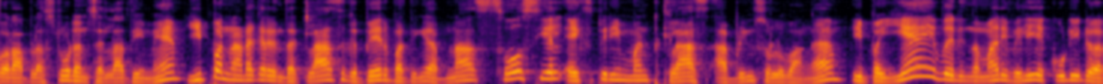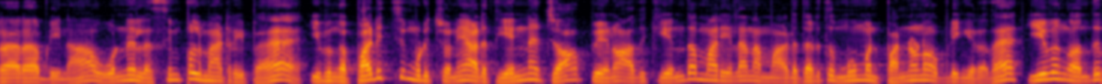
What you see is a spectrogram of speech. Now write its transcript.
போகிறாப்ல ஸ்டூடெண்ட்ஸ் எல்லாத்தையுமே இப்போ நடக்கிற இந்த கிளாஸுக்கு பேர் பார்த்தீங்க அப்படின்னா சோசியல் எக்ஸ்பெரிமெண்ட் கிளாஸ் அப்படின்னு சொல்லுவாங்க. இப்போ ஏன் இவர் இந்த மாதிரி வெளியே கூட்டிட்டு வராரு அப்படின்னா ஒன்றும் இல்லை சிம்பிள் மேட்ரு இப்போ இவங்க படித்து முடிச்சோடனே அடுத்து என்ன ஜாப் வேணும் அதுக்கு எந்த மாதிரி எல்லாம் நம்ம அடுத்தடுத்து மூவ்மெண்ட் பண்ணணும் அப்படிங்கிறத அப்படிங்கிறத இவங்க வந்து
